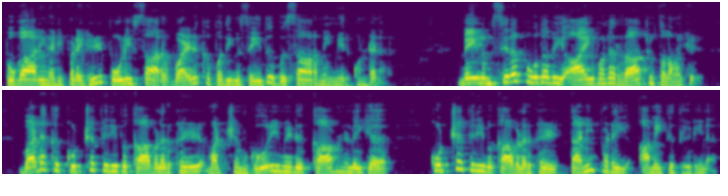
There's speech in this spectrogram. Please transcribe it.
புகாரின் அடிப்படையில் போலீசார் வழக்கு பதிவு செய்து விசாரணை மேற்கொண்டனர். மேலும் சிறப்பு உதவி ஆய்வாளர் ராஜு தலைமையில் வடக்கு குற்றப்பிரிவு காவலர்கள் மற்றும் கோரிமேடு காவல் நிலைய குற்றப்பிரிவு காவலர்கள் தனிப்படை அமைத்து தேடினர்.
